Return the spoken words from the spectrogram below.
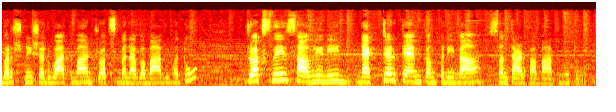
વર્ષની શરૂઆતમાં ડ્રગ્સ બનાવવામાં આવ્યું હતું. ડ્રગ્સને સાવલીની નેક્ટર કેમ કંપનીમાં સંતાડવામાં આવ્યું હતું.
